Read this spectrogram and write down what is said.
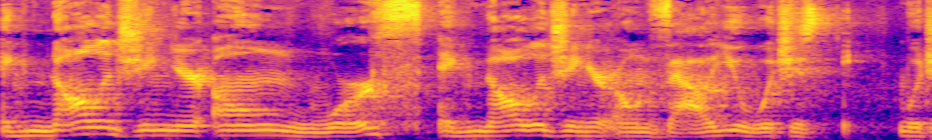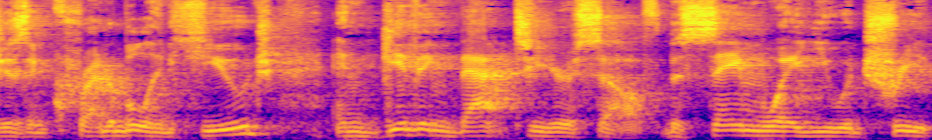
acknowledging your own worth, acknowledging your own value, which is which is incredible and huge, and giving that to yourself. The same way you would treat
